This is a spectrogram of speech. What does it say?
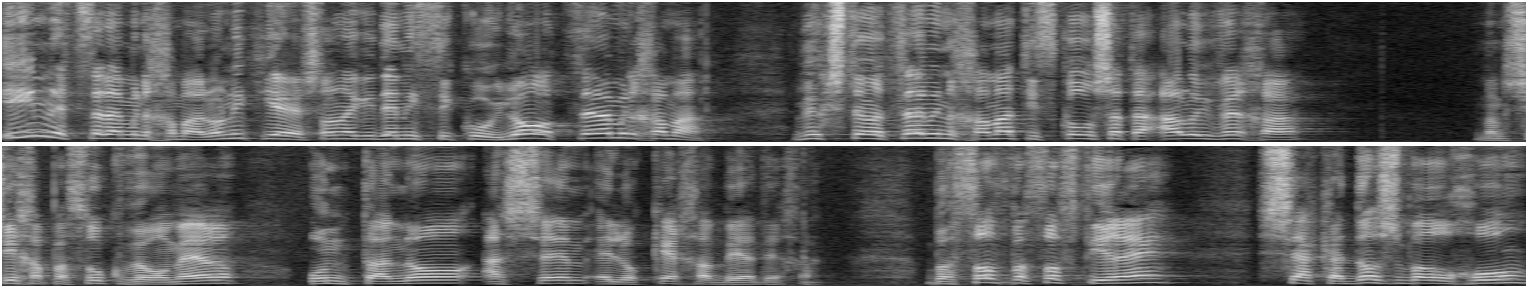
אם נצא למלחמה, לא נתייאש, לא נגיד אין לי סיכוי, לא, צא למלחמה. וכשאתה יוצא למלחמה, תזכור שאתה על אויביך. ממשיך הפסוק ואומר, ונתנו השם אלוקיך בידיך. בסוף בסוף תראה שהקדוש ברוך הוא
